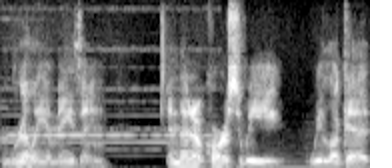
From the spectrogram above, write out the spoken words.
really amazing. And then of course we we look at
